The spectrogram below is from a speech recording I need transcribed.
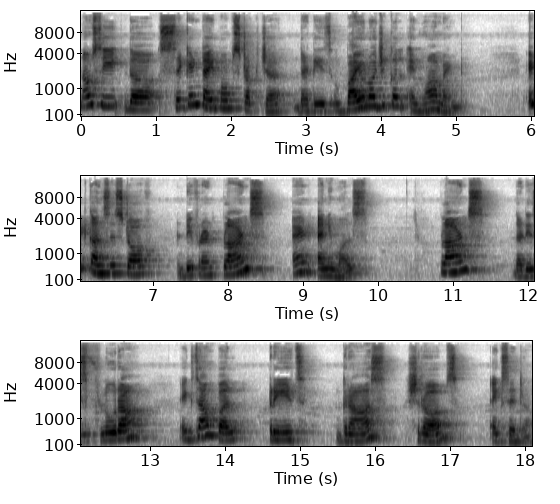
Now see the second type of structure that is biological environment. It consists of different plants and animals. Plants that is flora. Example trees, grass, shrubs, etc.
